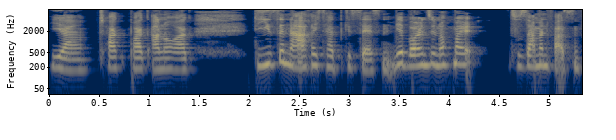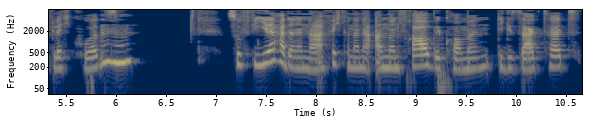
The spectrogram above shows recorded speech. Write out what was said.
Ja, Chakbrak Anorak. Diese Nachricht hat gesessen. Wir wollen sie nochmal zusammenfassen, vielleicht kurz. Mhm. Sophia hat eine Nachricht von einer anderen Frau bekommen, die gesagt hat,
